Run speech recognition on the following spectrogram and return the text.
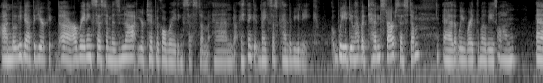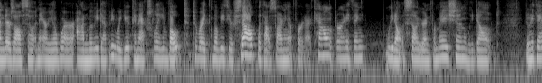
On Movie Deputy, uh, our rating system is not your typical rating system, and I think it makes us kind of unique. We do have a 10 star system uh, that we rate the movies on and there's also an area where on Movie Deputy where you can actually vote to rate the movies yourself without signing up for an account or anything. We don't sell your information. We don't do anything.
